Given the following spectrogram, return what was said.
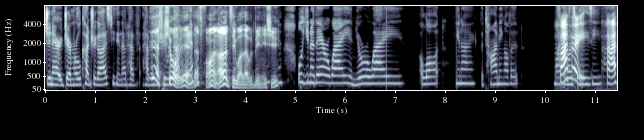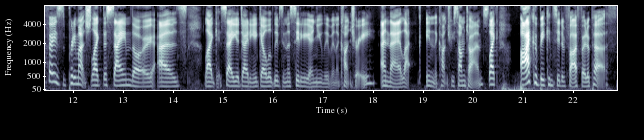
generic general country guys. Do you think that'd have have an Yeah, issue for with sure. that? Yeah, that's fine. I don't see why that would be an issue. Well, you know, they're away and you're away a lot. You know, the timing of it might not always be FIFO, easy. FIFO is pretty much like the same though as like say you're dating a girl that lives in the city and you live in the country and they're like in the country sometimes. Like I could be considered FIFO to Perth.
